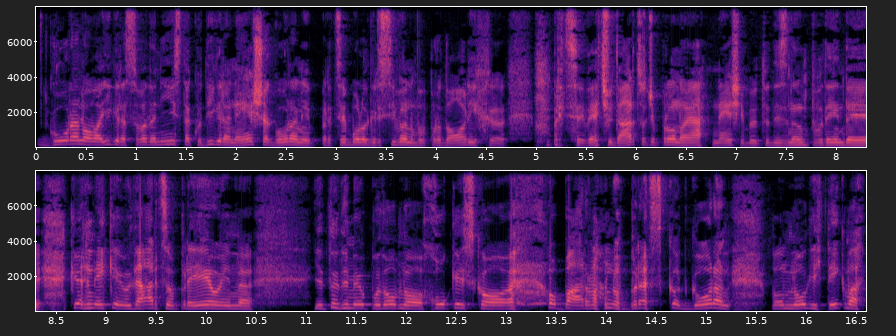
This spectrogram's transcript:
Goranova igra, seveda, ni ista kot igra Neša. Goran je precej bolj agresiven v prodorih, precej več udarcev, čeprav no, ja, Neš je bil tudi znam povedati, da je kar nekaj udarcev prejel in je tudi imel podobno hokejsko obarvano brez kot Goran po mnogih tekmah.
